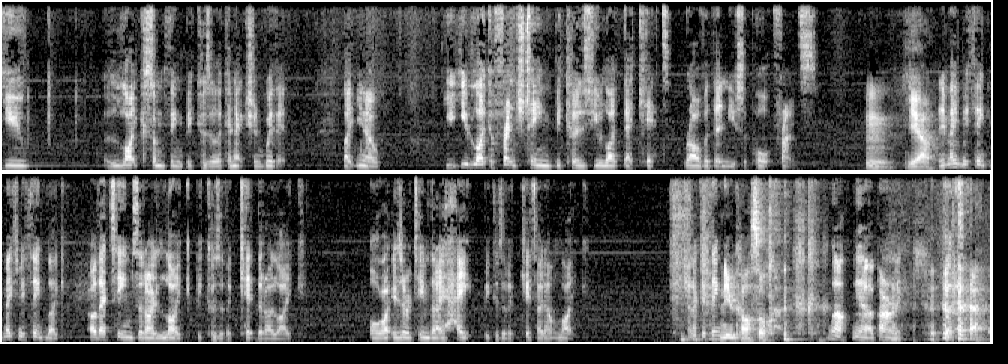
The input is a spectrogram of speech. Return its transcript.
you like something because of the connection with it. Like, you know, you, you like a French team because you like their kit rather than you support France. Mm, yeah. And it made me think. It makes me think like are there teams that I like because of a kit that I like, or is there a team that I hate because of a kit I don't like? And I could think, Newcastle. well, yeah, apparently. But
